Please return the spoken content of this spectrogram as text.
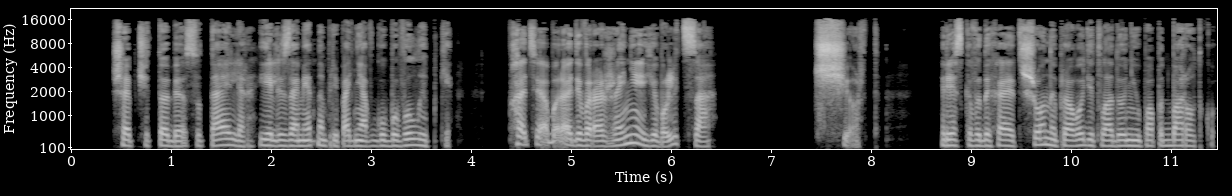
— шепчет Тобиасу Тайлер, еле заметно приподняв губы в улыбке. «Хотя бы ради выражения его лица». «Чёрт!» — резко выдыхает Шон и проводит ладонью по подбородку.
